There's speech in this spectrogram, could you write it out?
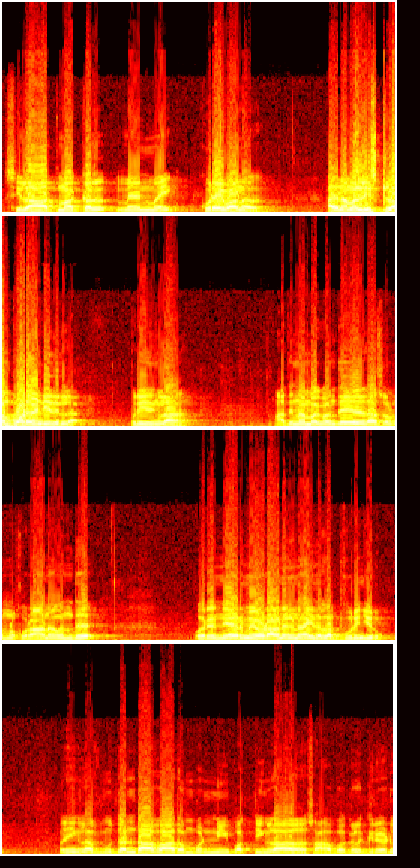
சில ஆத்மாக்கள் மேன்மை குறைவானது. அது நம்ம லிஸ்ட்லாம் போட வேண்டியதில்லை. புரியுதுங்களா? அது நமக்கு வந்து இதாக சொல்லணும் குரானை வந்து ஒரு நேர்மையோடு அணுகுனா இதெல்லாம் புரிஞ்சிடும் சரிங்களா முதண்டாவாதம் பண்ணி பார்த்தீங்களா? சாபாக்கள் கிரேடு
